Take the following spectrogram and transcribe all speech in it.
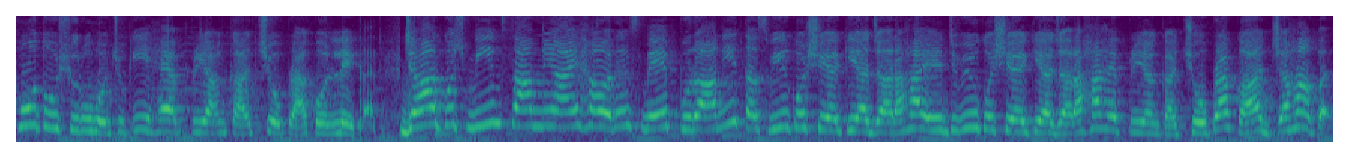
थू थू शुरू हो चुकी है प्रियंका चोपड़ा को लेकर। जहाँ कुछ मीम सामने आए हैं और इसमें पुरानी तस्वीर को शेयर किया जा रहा है, इंटरव्यू को शेयर किया जा रहा है प्रियंका चोपड़ा का, जहाँ पर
